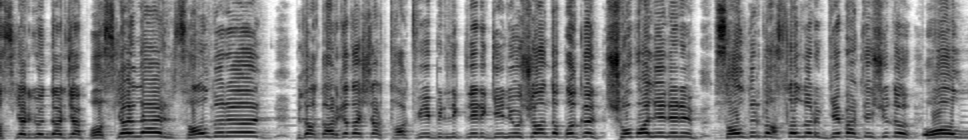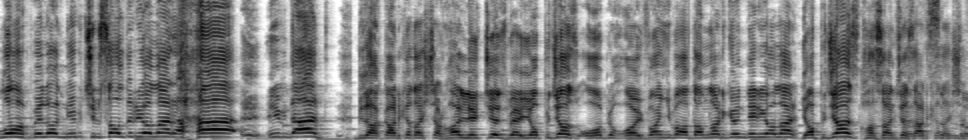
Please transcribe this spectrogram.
asker göndereceğim. Askerler saldırın. Bir dakika arkadaşlar takviye birlikleri geliyor şu anda bakın. Şövalyelerim saldırın aslanlarım gebertin şunu. Allah belan ne biçim saldırıyorlar. Aha, İmdat. Bir dakika arkadaşlar halledeceğiz be yapacağız. Abi hayvan gibi adamlar gönderiyorlar. Yapacağız. Kazanacağız arkadaşlar.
